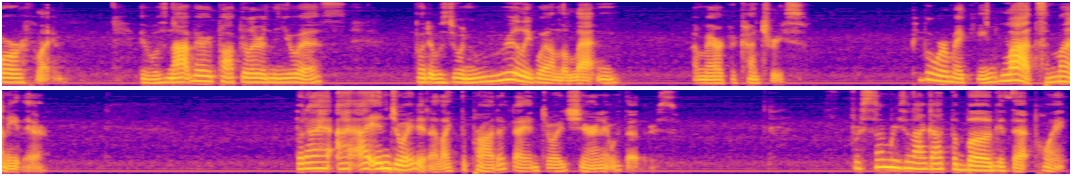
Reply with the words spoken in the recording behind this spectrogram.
Oriflame. It was not very popular in the US, but it was doing really well in the Latin America countries. People were making lots of money there. But I, I, I enjoyed it. I liked the product. I enjoyed sharing it with others. For some reason, I got the bug at that point,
